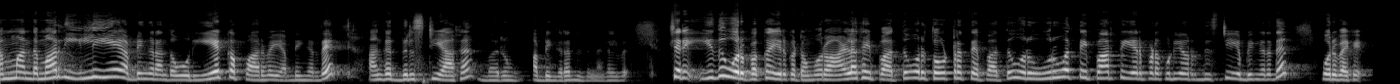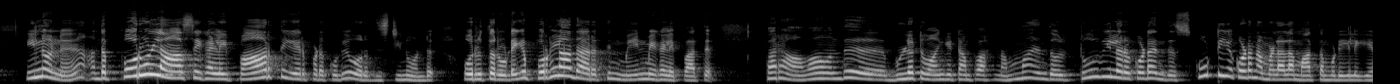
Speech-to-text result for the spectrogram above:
நம்ம அந்த மாதிரி இல்லையே அப்படிங்கிற அந்த ஒரு ஏக்க பார்வை அப்படிங்கிறதே அங்கே திருஷ்டியாக வரும் அப்படிங்கிறது இது நிகழ்வு. சரி இது ஒரு பக்கம் இருக்கட்டும். ஒரு அழகை பார்த்து ஒரு தோற்றத்தை பார்த்து ஒரு உருவத்தை பார்த்து ஏற்படக்கூடிய ஒரு திருஷ்டி அப்படிங்கிறது ஒரு வகை. இன்னொன்று அந்த பொருள் ஆசைகளை பார்த்து ஏற்படக்கூடிய ஒரு திருஷ்டின்னு உண்டு. ஒருத்தருடைய பொருளாதாரத்தின் மேன்மைகளை பார்த்து. பாரு அவன் வந்து புல்லட் வாங்கிட்டான்ப்பா. நம்ம இந்த ஒரு டூ வீலரை கூட இந்த ஸ்கூட்டியை கூட நம்மளால் மாற்ற முடியலையே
